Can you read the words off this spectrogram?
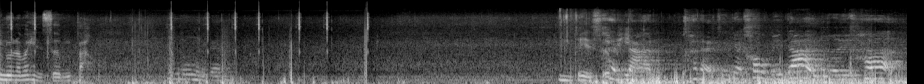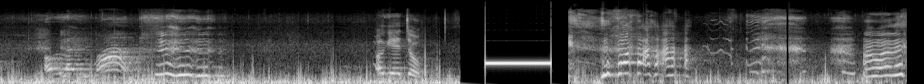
ไม่รู้นะว่าเห็นเซิร์ฟหรือเปล่าไม่รู้เหมือนกันอืมจะเห็นเซิร์ฟขพี่นาดขนาดฉันยังเข้าไม่ได้เลยค่ะ เอาอะไรอยู่บ้างโอเคจบ มามาเลย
